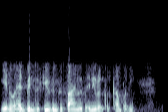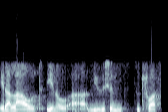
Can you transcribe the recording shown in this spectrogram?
you know, had been refusing to sign with any record company, it allowed, you know, uh, musicians to trust,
